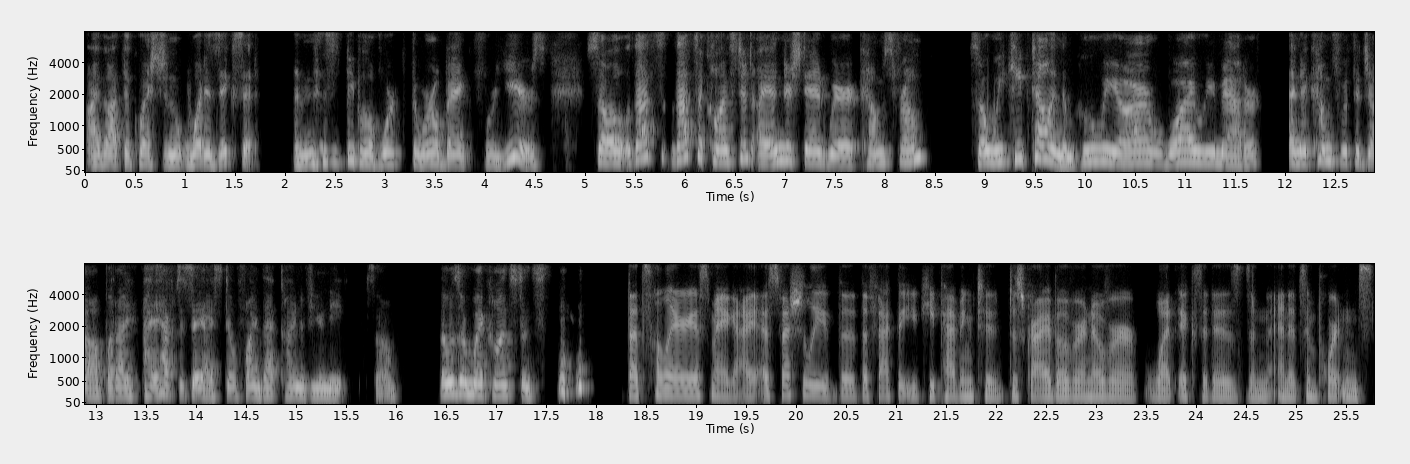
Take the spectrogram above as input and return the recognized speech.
I got the question, what is ICSID? And this is people who've worked at the World Bank for years. So that's that's a constant. I understand where it comes from. So we keep telling them who we are, why we matter, and it comes with the job. But I, I have to say, I still find that kind of unique. So those are my constants. That's hilarious, Meg. I especially the the fact that you keep having to describe over and over what ICSID is and, and its importance.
